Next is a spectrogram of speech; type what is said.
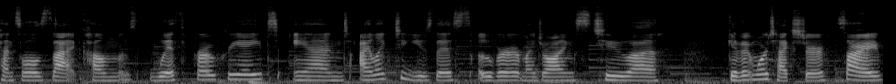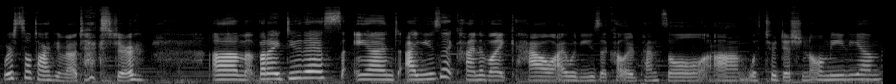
pencils that comes with Procreate, and I like to use this over my drawings to uh, give it more texture. Sorry, we're still talking about texture. Um, but I do this and I use it kind of like how I would use a colored pencil um, with traditional medium.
